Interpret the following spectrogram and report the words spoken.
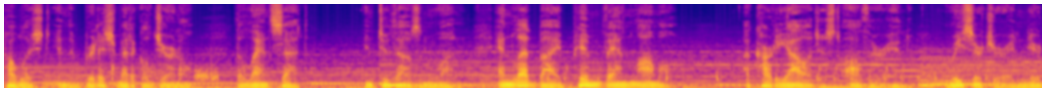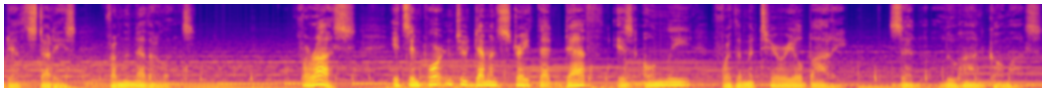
published in the British medical journal The Lancet in 2001 and led by Pim van Lommel, a cardiologist, author, and researcher in near death studies from the Netherlands. For us, it's important to demonstrate that death is only for the material body, said Lujan Comas,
